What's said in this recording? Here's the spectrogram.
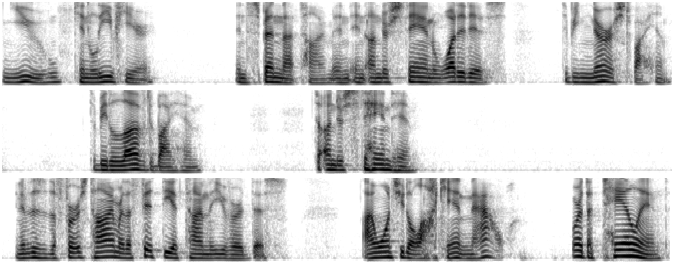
you can leave here and spend that time and, and understand what it is to be nourished by Him, to be loved by Him, to understand Him. And if this is the first time or the 50th time that you've heard this, I want you to lock in now. We're at the tail end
